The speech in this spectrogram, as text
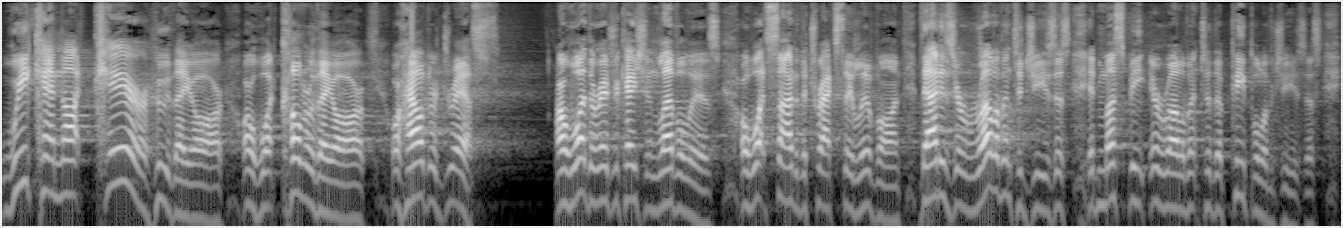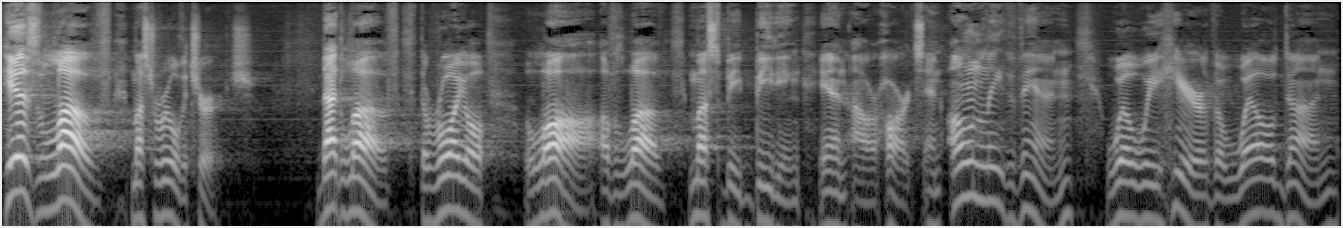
We cannot care who they are, or what color they are, or how they're dressed, or what their education level is, or what side of the tracks they live on. That is irrelevant to Jesus. It must be irrelevant to the people of Jesus. His love must rule the church. That love, the royal law of love must be beating in our hearts. And only then will we hear the well done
